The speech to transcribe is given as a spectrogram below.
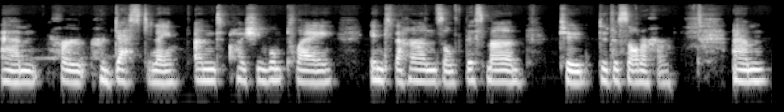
um, her her destiny and how she won't play into the hands of this man to to dishonor her. Um,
